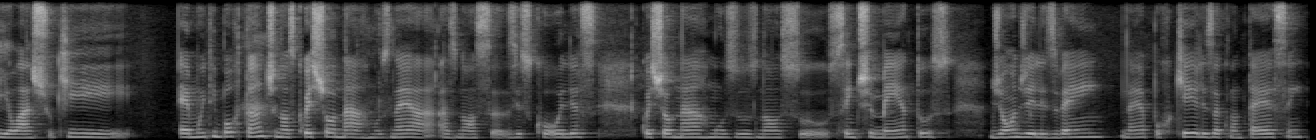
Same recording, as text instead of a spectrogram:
E eu acho que é muito importante nós questionarmos né, as nossas escolhas, questionarmos os nossos sentimentos, de onde eles vêm, né, por que eles acontecem,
